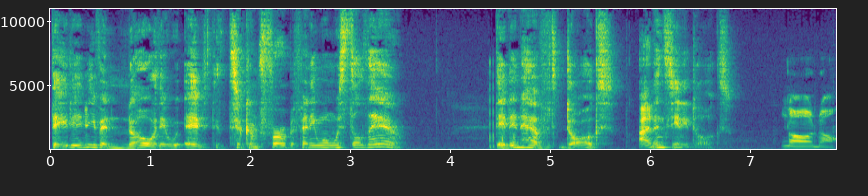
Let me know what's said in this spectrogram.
they didn't even know they were if, to confirm if anyone was still there. They didn't have dogs. I didn't see any dogs. No, no.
